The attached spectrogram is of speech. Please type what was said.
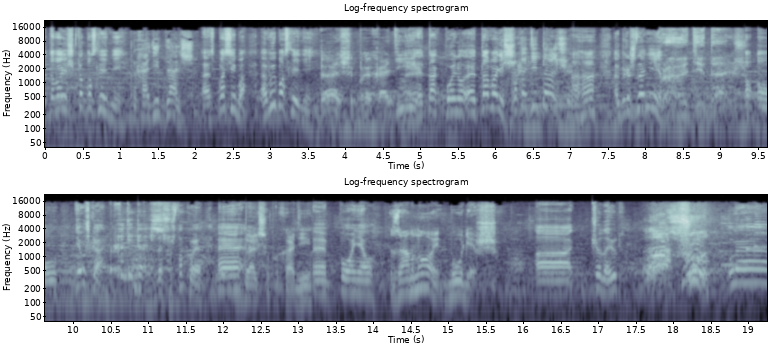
Э, товарищ, кто последний? Проходи дальше. Э, спасибо. Э, вы последний? Дальше проходи. Э, так, понял. Э, товарищ. Проходи дальше. Ага. Гражданин. Проходи дальше. О-оу. Девушка. Проходи дальше. Да что ж такое? Э, Дальше проходи. э, понял. За мной будешь. А что дают? Лапшу! Ура!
